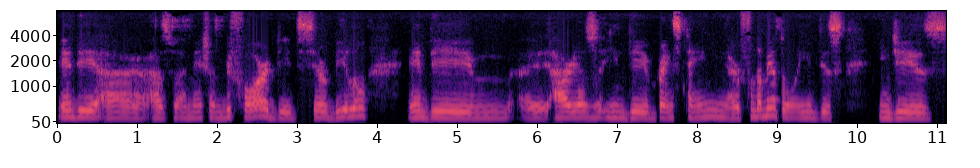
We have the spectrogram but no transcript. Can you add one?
and the, uh, as I mentioned before, the cerebellum and the um, uh, areas in the brainstem are fundamental in this in this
